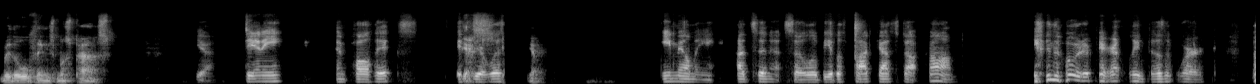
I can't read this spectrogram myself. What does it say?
with All Things Must Pass. Yeah, Dhani and Paul Hicks, if Yes. you're listening, Yep. email me, Hudson at solobeatlespodcast.com, even though it apparently doesn't work.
